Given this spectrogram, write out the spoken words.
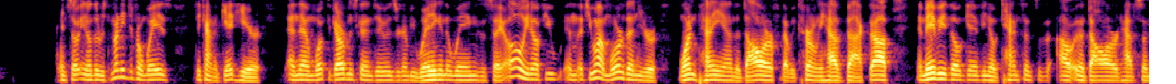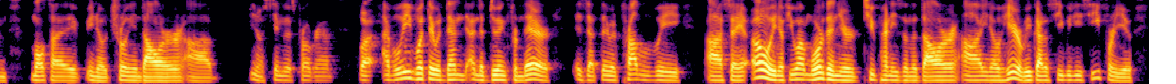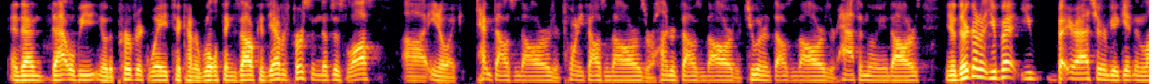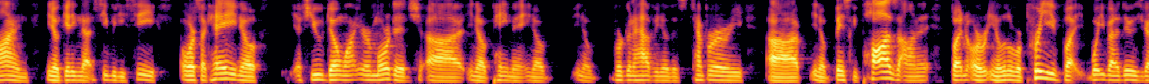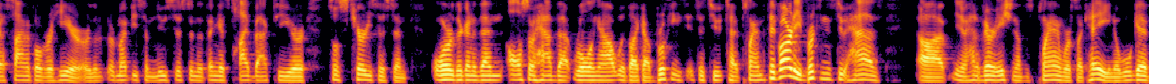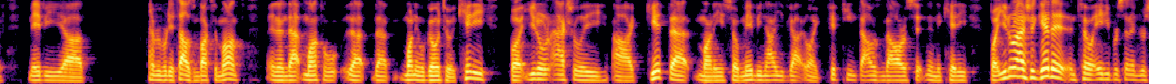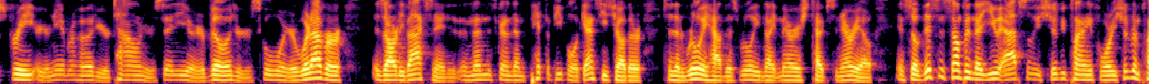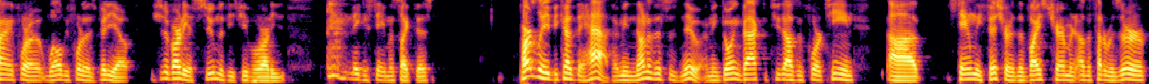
And so you know there's many different ways to kind of get here. And then what the government's going to do is they're going to be waiting in the wings and say, oh, you know, if you if you want more than your one penny on the dollar that we currently have backed up, and maybe they'll give you know ten cents out in a dollar and have some multi you know trillion dollar uh, you know stimulus program. But I believe what they would then end up doing from there is that they would probably uh, say, oh, you know, if you want more than your two pennies on the dollar, uh, you know, here we've got a CBDC for you, and then that will be, you know, the perfect way to kind of roll things out because the average person that just lost, uh, you know, like ten thousand dollars or twenty thousand dollars or hundred thousand dollars or two hundred thousand dollars or half a million dollars, you know, they're gonna, you bet, you bet your ass you're gonna be getting in line, you know, getting that CBDC, or it's like, hey, you know, if you don't want your mortgage, uh, you know, payment, you know, you know we're going to have you know this temporary uh, you know basically pause on it but or you know a little reprieve but what you got to do is you got to sign up over here or there, there, might be some new system that then gets tied back to your social security system. Or they're going to then also have that rolling out with like a Brookings Institute type plan that they've already Brookings Institute has uh, you know had a variation of this plan where it's like hey you know we'll give maybe uh, everybody a thousand bucks a month and then that month will, that that money will go into a kitty but you don't actually uh, get that money so maybe now you've got like $15000 sitting in the kitty but you don't actually get it until 80% of your street or your neighborhood or your town or your city or your village or your school or your whatever is already vaccinated. And then it's going to then pit the people against each other to then really have this really nightmarish type scenario. And so this is something that you absolutely should be planning for. You should have been planning for it well before this video. You should have already assumed that these people were already making statements like this. Partly because they have. I mean, none of this is new. I mean, going back to 2014, uh, Stanley Fischer, the vice chairman of the Federal Reserve,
